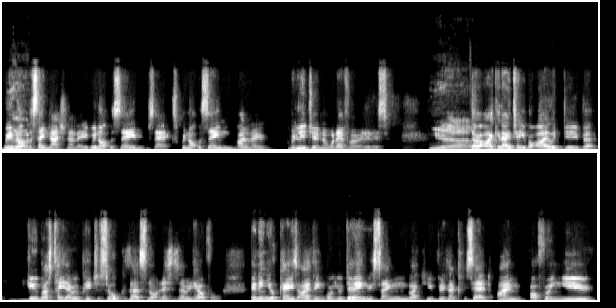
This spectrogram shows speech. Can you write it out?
We're yeah. not the same nationality. We're not the same sex. We're not the same. I don't know religion or whatever it is. Yeah. So I can only tell you what I would do, but you must take that with a pinch of salt because that's not necessarily helpful. And in your case, I think what you're doing is saying, like you've exactly said, I'm offering you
